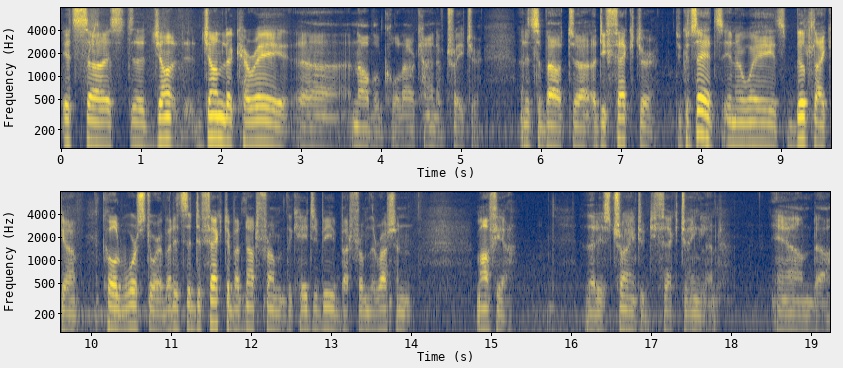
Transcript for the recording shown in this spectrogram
It's uh, it's the John John le Carré uh, novel called Our Kind of Traitor, and it's about uh, a defector. You could say it's in a way it's built like a Cold War story, but it's a defector, but not from the KGB, but from the Russian mafia that is trying to defect to England, and uh,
